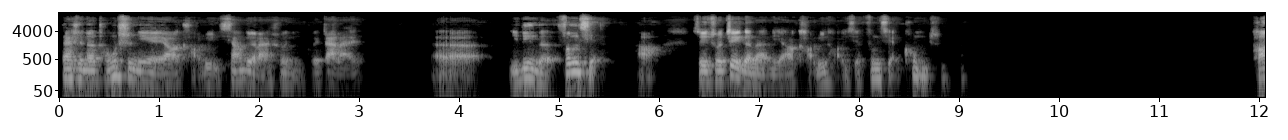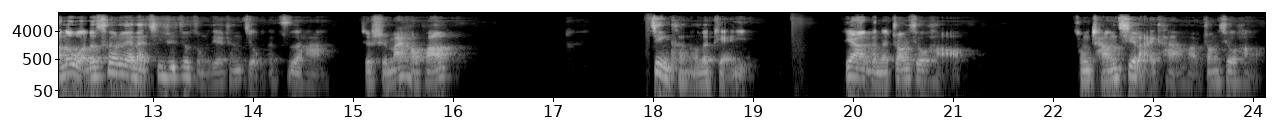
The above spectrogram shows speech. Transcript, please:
但是呢，同时你也要考虑，相对来说你会带来呃一定的风险啊。所以说这个呢，你要考虑好一些风险控制。好，那我的策略呢，其实就总结成九个字哈，就是买好房，尽可能的便宜。第二个呢，装修好，从长期来看哈，装修好，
